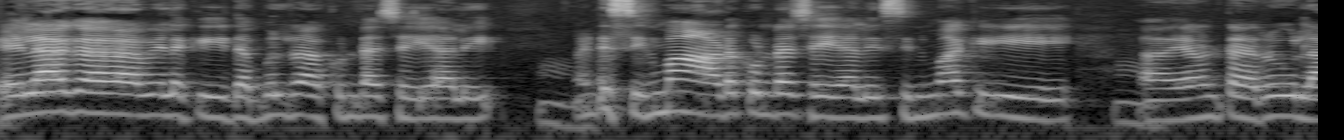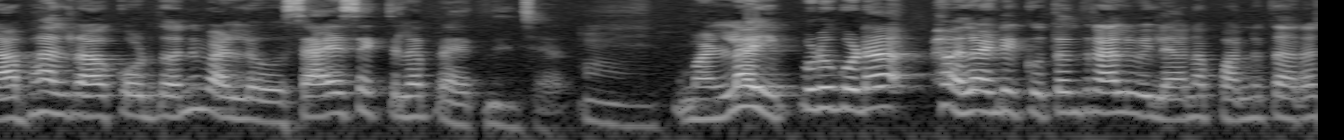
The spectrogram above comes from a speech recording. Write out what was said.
ఎలాగా వీళ్ళకి డబ్బులు రాకుండా చేయాలి? అంటే సినిమా ఆడకుండా చేయాలి సినిమాకి ఏమంటారు లాభాలు రాకూడదు అని వాళ్ళు సాయశక్తిలా ప్రయత్నించారు. మళ్ళా ఇప్పుడు కూడా అలాంటి కుతంత్రాలు వీళ్ళు ఏమైనా పన్నుతారా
